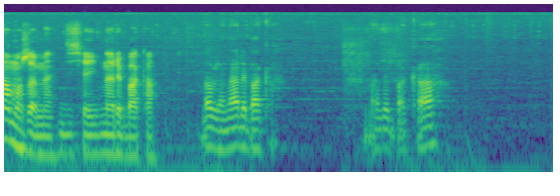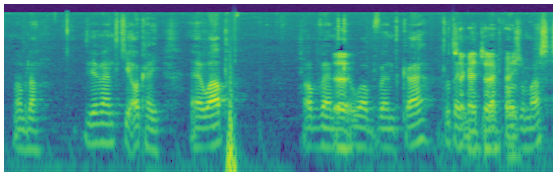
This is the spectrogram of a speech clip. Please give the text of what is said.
no możemy dzisiaj na rybaka. Dobra, na rybaka. Na rybaka. Dobra, dwie wędki, okej. E, Łap. Łap wędkę, E, łap wędkę. Tutaj czekaj, na czekaj. masz.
